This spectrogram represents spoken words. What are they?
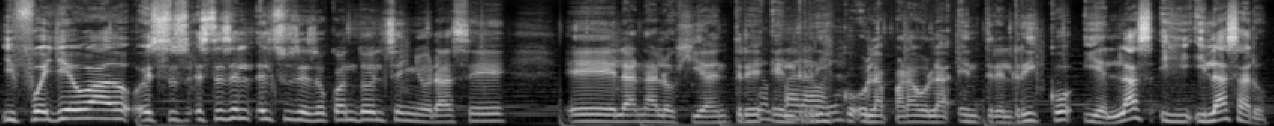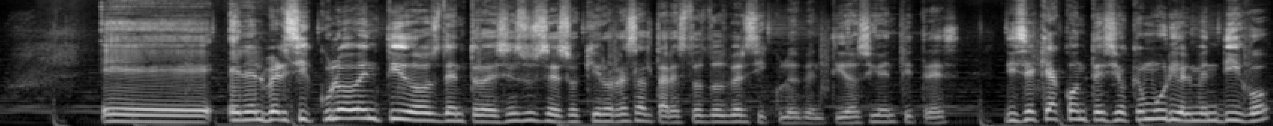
y fue llevado, este es, este es el, el suceso cuando el Señor hace eh, la analogía entre La el rico, o la parábola entre el rico y, el y Lázaro. Eh, en el versículo 22, dentro de ese suceso, quiero resaltar estos dos versículos, 22 y 23. Dice que aconteció que murió el mendigo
